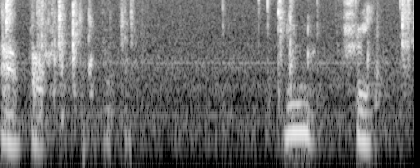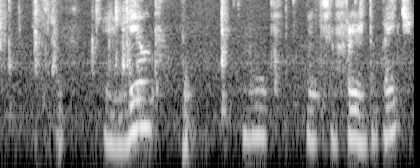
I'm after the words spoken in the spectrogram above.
apple two, three. Okay, build, and let's refresh the page.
